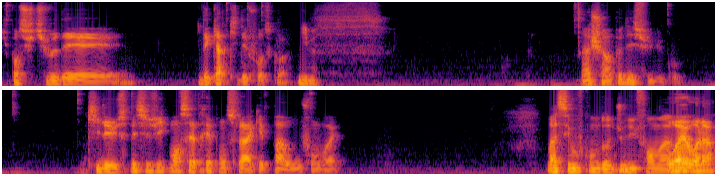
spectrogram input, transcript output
Je pense que tu veux des des cartes qui défaussent quoi. Ah, je suis un peu déçu du coup qu'il ait eu spécifiquement cette réponse-là, qui est pas ouf en vrai. Bah, c'est ouf qu'on d'autres jeux du format. Ouais, voilà.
